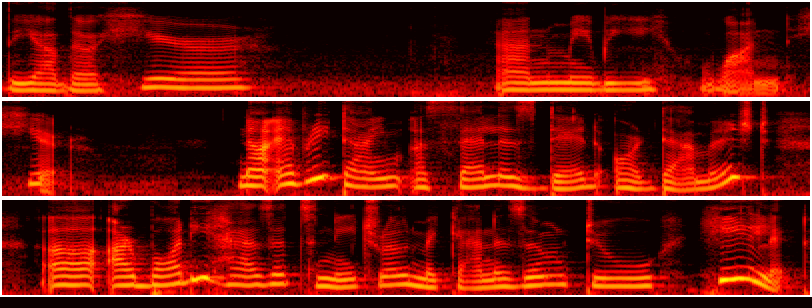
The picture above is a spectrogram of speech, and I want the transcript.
the other here and maybe one here. Now every time a cell is dead or damaged uh, our body has its natural mechanism to heal it.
